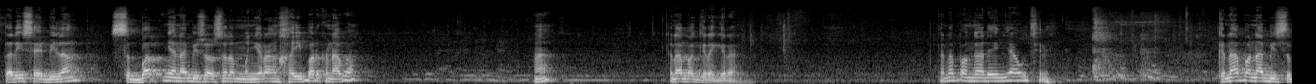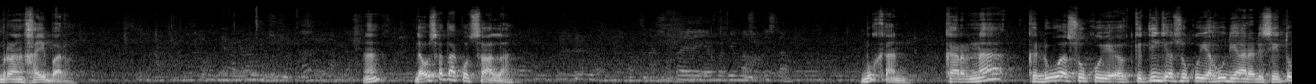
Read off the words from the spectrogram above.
Tadi saya bilang sebabnya Nabi SAW menyerang Khaybar kenapa? Hah? Kenapa kira-kira? Kenapa nggak ada yang nyaut ini? Kenapa Nabi seberang Khaybar? Hah? Tidak usah takut salah. Bukan. Karena kedua suku, ketiga suku Yahudi yang ada di situ,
